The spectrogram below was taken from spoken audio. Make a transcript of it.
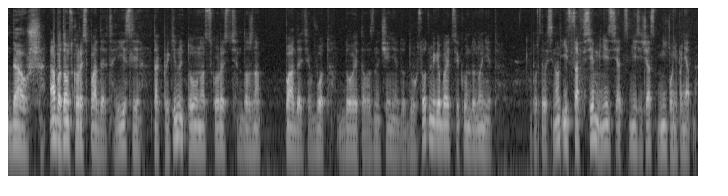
Да уж. А потом скорость падает. Если так прикинуть, то у нас скорость должна падать вот до этого значения, до 200 мегабайт в секунду, но нет. После 18. И совсем мне мне сейчас ничего не понятно.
